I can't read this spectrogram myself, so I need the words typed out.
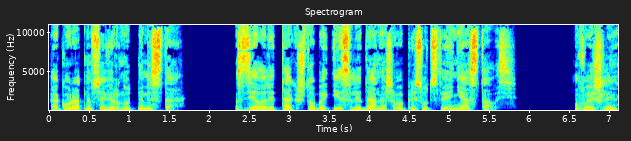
аккуратно все вернуть на места. Сделали так, чтобы и следа нашего присутствия не осталось. Вышли,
